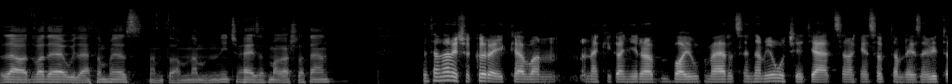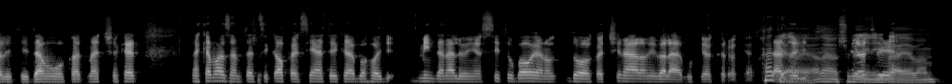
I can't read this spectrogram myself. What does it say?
leadva, de úgy látom, hogy ez nem tudom, nem, nincs a helyzet magaslatán. Szerintem nem is a köreikkel van nekik annyira bajuk, mert szerintem jó csét játszanak. Én szoktam nézni Vitality demókat, meccseket. Nekem az nem tetszik Apex játékában, hogy minden előnyös szituba olyan dolgokat csinál, amivel elbukja a köröket. Hát Tehát, jaj, hogy nagyon sok egyéni van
